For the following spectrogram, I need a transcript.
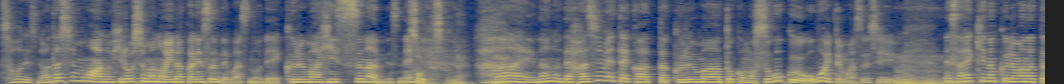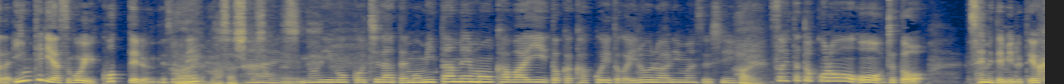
そうですね。私もあの広島の田舎に住んでますので車必須なんですね。そうですよね。はい、なので初めて買った車とかもすごく覚えてますし、うんうんうん、で最近の車だったらインテリアすごい凝ってるんですよね、はい、まさしくそうです、ね。はい、乗り心地だったりもう見た目も可愛いとかかっこいいとかいろいろありますし、はい、そういったところをちょっと攻めてみるというか、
